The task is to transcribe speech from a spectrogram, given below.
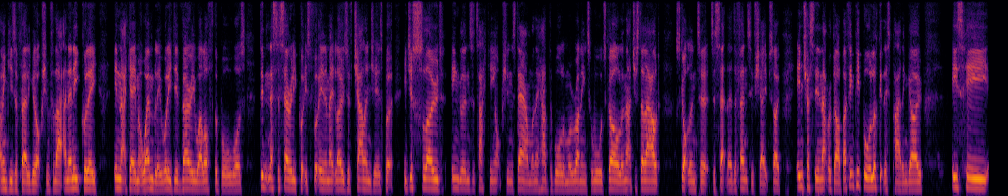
I think he's a fairly good option for that. And then equally, in that game at Wembley, what he did very well off the ball was didn't necessarily put his foot in and make loads of challenges, but he just slowed England's attacking options down when they had the ball and were running towards goal. And that just allowed Scotland to, to set their defensive shape. So interesting in that regard. But I think people will look at this pad and go, is he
